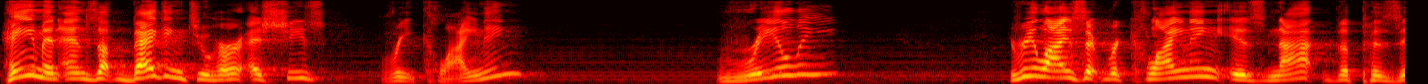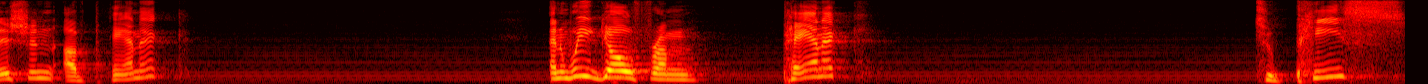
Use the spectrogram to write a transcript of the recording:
Haman ends up begging to her as she's reclining. Really? You realize that reclining is not the position of panic? And we go from panic to peace.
